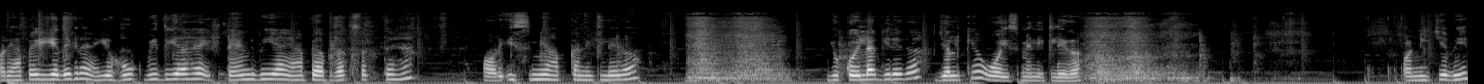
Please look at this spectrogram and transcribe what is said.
और यहाँ पे ये देख रहे हैं, ये हुक भी दिया है स्टैंड भी है, यहाँ पे आप रख सकते हैं। और इसमें आपका निकलेगा। जो कोयला गिरेगा जल के वो इसमें निकलेगा। और नीचे भी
